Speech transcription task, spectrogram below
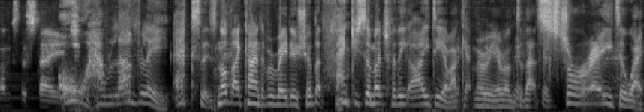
onto the stage. Oh, how lovely! Excellent. It's not that kind of a radio show, but thank you so much for the idea. I'll get Maria onto that straight away.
